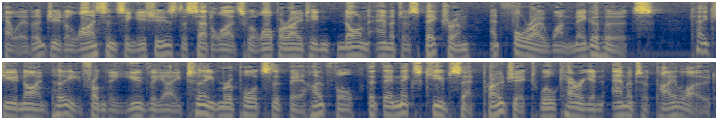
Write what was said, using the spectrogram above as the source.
However, due to licensing issues, the satellites will operate in non amateur spectrum at 401 MHz. KQ9P from the UVA team reports that they're hopeful that their next CubeSat project will carry an amateur payload.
